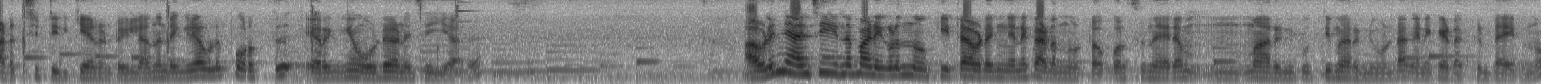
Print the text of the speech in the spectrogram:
അടച്ചിട്ടിരിക്കുകയാണ് കേട്ടോ ഇല്ലാന്നുണ്ടെങ്കിൽ അവൾ പുറത്ത് ഇറങ്ങി ഓടുകയാണ് ചെയ്യാറ്. അവൾ ഞാൻ ചെയ്യുന്ന പണികളും നോക്കിയിട്ട് അവിടെ ഇങ്ങനെ കടന്നു കേട്ടോ കുറച്ച് നേരം മറിഞ്ഞു കുത്തി മറിഞ്ഞുകൊണ്ട് അങ്ങനെ കിടക്കുന്നുണ്ടായിരുന്നു.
